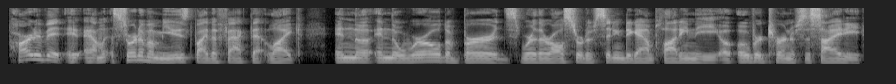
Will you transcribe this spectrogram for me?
Part of it, it, I'm sort of amused by the fact that like in the in the world of birds, where they're all sort of sitting down plotting the uh, overturn of society,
